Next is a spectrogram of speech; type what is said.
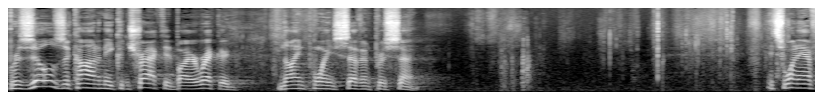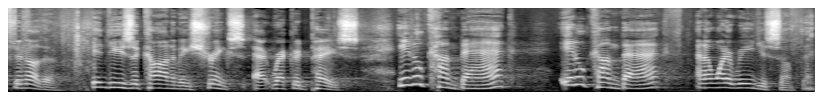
Brazil's economy contracted by a record 9.7%. It's one after another. India's economy shrinks at record pace. It'll come back. It'll come back. And I want to read you something.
